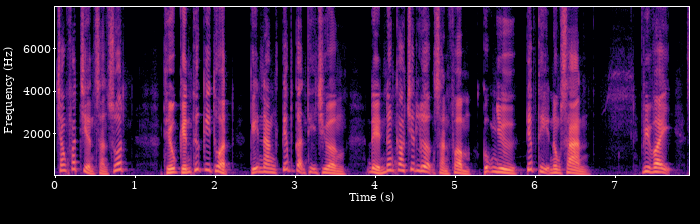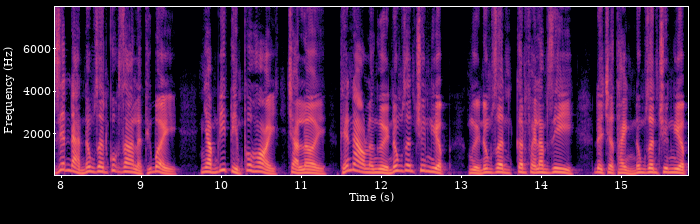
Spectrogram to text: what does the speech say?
trong phát triển sản xuất, thiếu kiến thức kỹ thuật, kỹ năng tiếp cận thị trường để nâng cao chất lượng sản phẩm cũng như tiếp thị nông sản. Vì vậy, Diễn đàn Nông dân Quốc gia lần thứ 7 nhằm đi tìm câu hỏi trả lời thế nào là người nông dân chuyên nghiệp, người nông dân cần phải làm gì để trở thành nông dân chuyên nghiệp,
